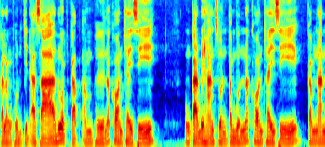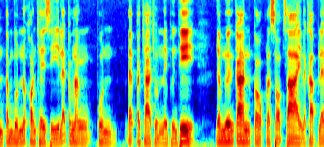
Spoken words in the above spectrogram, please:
กำลังพลจิตอาสา ร่วมกับอำเภอนครชัยศรีองค์การบริหารส่วนตำบลนครชัยศรีกำนันตำบลนครชัยศรีและกำลังพลและประชาชนในพื้นที่ ดำเนินการก่อกระสอบทรายนะครับและ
